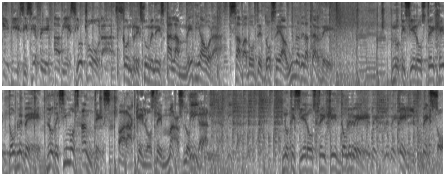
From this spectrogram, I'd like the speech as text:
y 17 a 18 horas. Con resúmenes a la media hora. Sábados de 12 a 1 de la tarde. Noticieros TGW. Lo decimos antes para que los demás lo digan. Noticieros TGW. El peso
